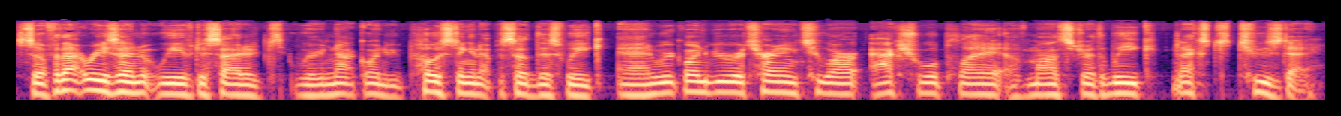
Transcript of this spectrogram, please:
So, for that reason, we've decided we're not going to be posting an episode this week, and we're going to be returning to our actual play of Monster of the Week next Tuesday.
